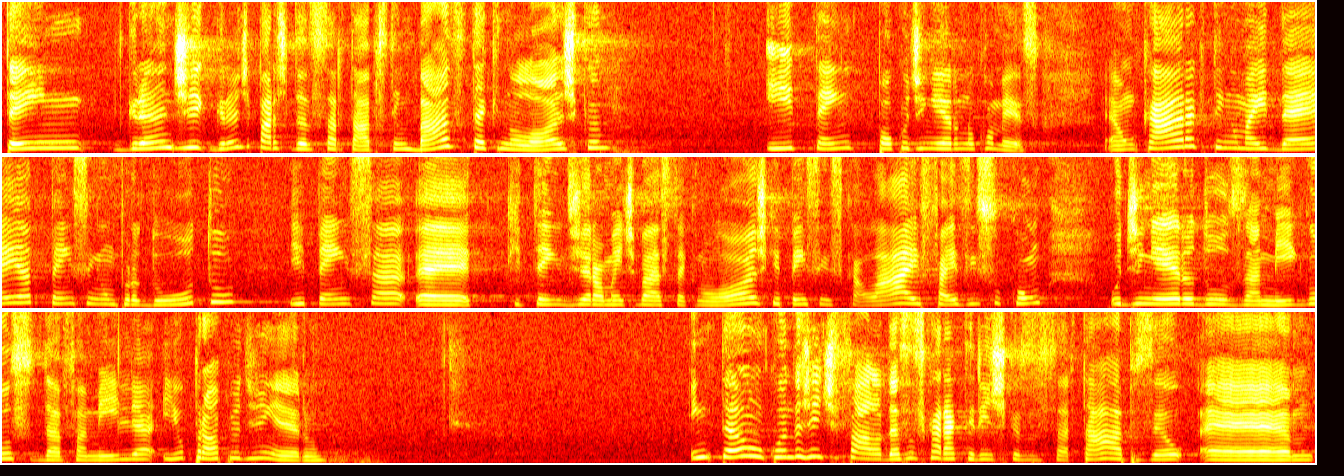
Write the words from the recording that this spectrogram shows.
Tem grande, grande parte das startups tem base tecnológica e tem pouco dinheiro no começo. É um cara que tem uma ideia, pensa em um produto e pensa é, que tem geralmente base tecnológica e pensa em escalar e faz isso com o dinheiro dos amigos, da família e o próprio dinheiro. Então, quando a gente fala dessas características das startups, eu é,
